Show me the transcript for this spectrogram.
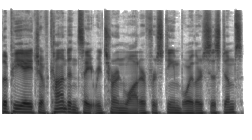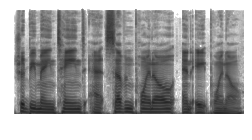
The pH of condensate return water for steam boiler systems should be maintained at 7.0 and 8.0.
